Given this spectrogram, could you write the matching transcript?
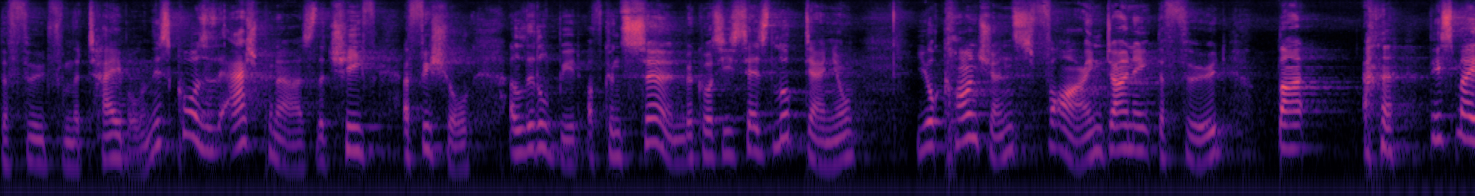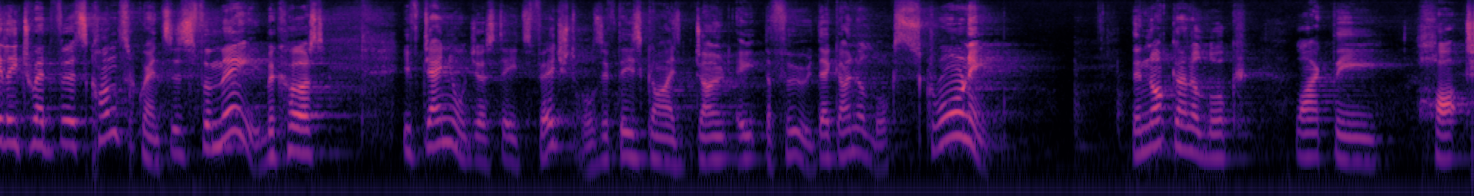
the food from the table. And this causes Ashpenaz, the chief official, a little bit of concern because he says, Look, Daniel, your conscience, fine, don't eat the food, but this may lead to adverse consequences for me because if Daniel just eats vegetables, if these guys don't eat the food, they're going to look scrawny. They're not going to look like the hot,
